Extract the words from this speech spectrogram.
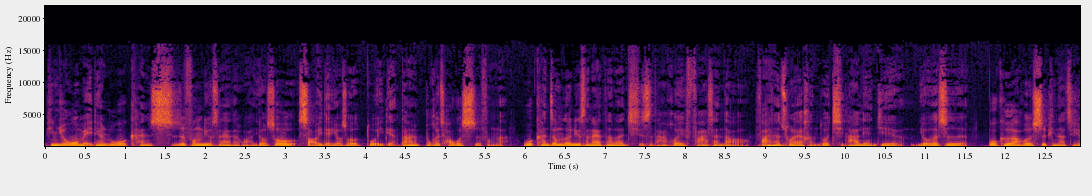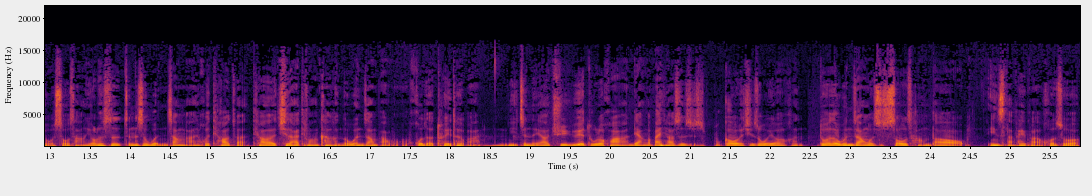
平均我每天如果看十封 newsletter 的话，有时候少一点，有时候多一点，当然不会超过十封了。我看这么多 newsnet 呢，其实它会发散到发散出来很多其他链接，有的是播客啊或者视频啊这些我收藏，有的是真的是文章啊，会跳转跳到其他地方看很多文章吧，或者推特吧。你真的要去阅读的话，两个半小时是不够的。其实我有很多的文章我是收藏到 Instapaper，或者说。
